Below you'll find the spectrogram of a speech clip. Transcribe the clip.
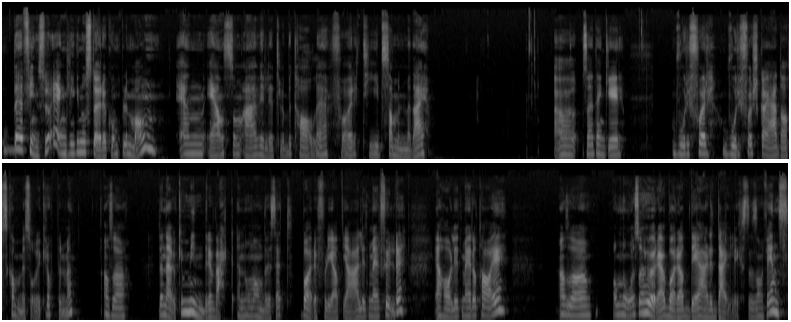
Det finnes jo egentlig ikke noe større kompliment enn en som er villig til å betale for tid sammen med deg. Uh, så jeg tenker hvorfor, hvorfor skal jeg da skammes over kroppen min? Altså, den er jo ikke mindre verdt enn noen andre sett, bare fordi at jeg er litt mer fyldig. Jeg har litt mer å ta i. Altså, om noe så hører jeg bare at det er det deiligste som fins.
